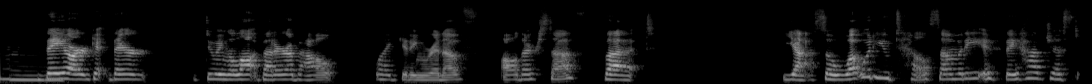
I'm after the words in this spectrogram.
Mm. they are get they're doing a lot better about like getting rid of all their stuff but yeah so what would you tell somebody if they have just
